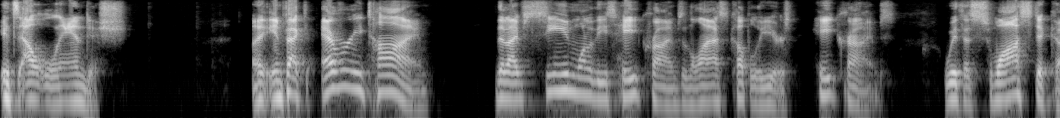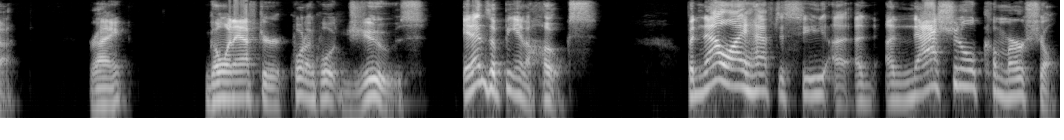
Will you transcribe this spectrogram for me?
It's outlandish. Uh, in fact, every time that I've seen one of these hate crimes in the last couple of years, hate crimes with a swastika, right? Going after quote unquote Jews, it ends up being a hoax. But now I have to see a, a, a national commercial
